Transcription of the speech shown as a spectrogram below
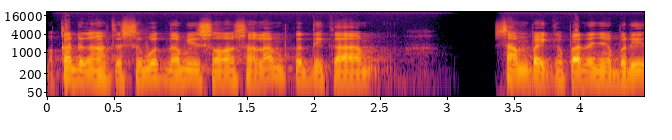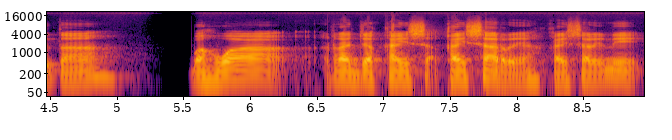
maka dengan hal tersebut Nabi SAW ketika sampai kepadanya berita bahwa Raja Kaisar, Kaisar ya Kaisar ini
